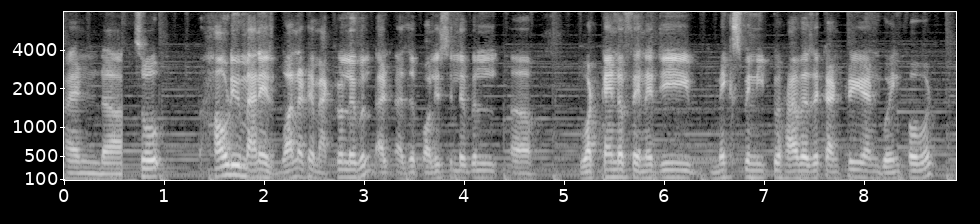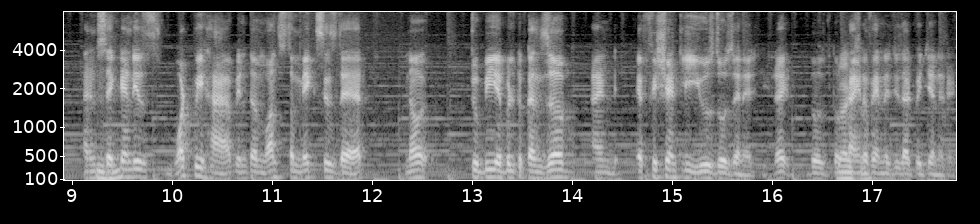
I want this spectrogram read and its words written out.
And uh, so how do you manage one at a macro level at, as a policy level uh, what kind of energy mix we need to have as a country and going forward? And Mhm. second is what we have in terms once the mix is there you know to be able to conserve and efficiently use those energy right those the Right, kind sir. of energy that we generate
